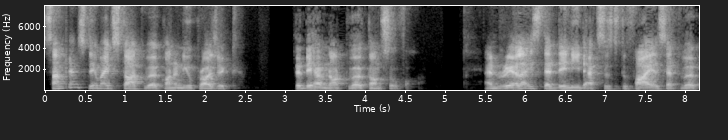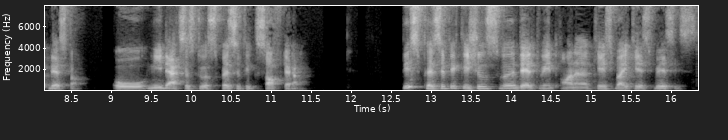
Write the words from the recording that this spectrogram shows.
Sometimes they might start work on a new project that they have not worked on so far and realize that they need access to files at work desktop or need access to a specific software. These specific issues were dealt with on a case-by-case -case basis.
